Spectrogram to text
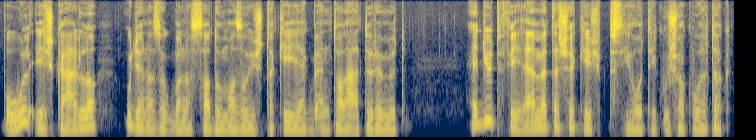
Paul és Carla ugyanazokban a szadomazoista kélyekben talált örömöt. Együtt félelmetesek és pszichotikusak voltak.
